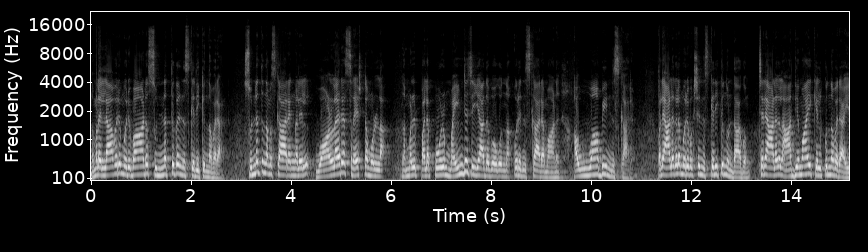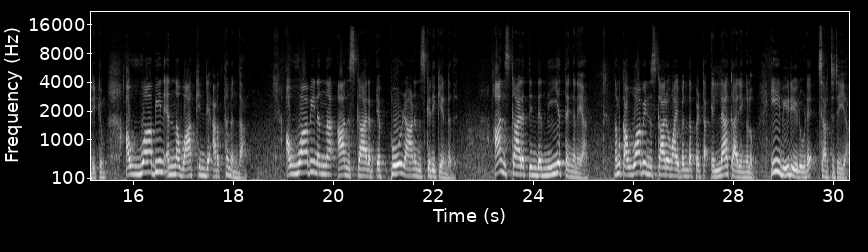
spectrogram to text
നമ്മളെല്ലാവരും ഒരുപാട് സുന്നത്തുകൾ നിസ്കരിക്കുന്നവരാണ്. സുന്നത്ത് നമസ്കാരങ്ങളിൽ വളരെ ശ്രേഷ്ഠമുള്ള നമ്മൾ പലപ്പോഴും മൈൻഡ് ചെയ്യാതെ പോകുന്ന ഒരു നിസ്കാരമാണ് ഔവാബീൻ നിസ്കാരം. പല ആളുകളും ഒരുപക്ഷെ നിസ്കരിക്കുന്നുണ്ടാകും. ചില ആളുകൾ ആദ്യമായി കേൾക്കുന്നവരായിരിക്കും. ഔവാബീൻ എന്ന വാക്കിന്റെ അർത്ഥം എന്താണ്? ഔവാബീൻ എന്ന ആ നിസ്കാരം എപ്പോഴാണ് നിസ്കരിക്കേണ്ടത്? ആ നിസ്കാരത്തിന്റെ നീയത്ത് എങ്ങനെയാണ്? നമുക്ക് അവ്വാബി നിസ്കാരവുമായി ബന്ധപ്പെട്ട എല്ലാ കാര്യങ്ങളും ഈ വീഡിയോയിലൂടെ ചർച്ച ചെയ്യാം.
